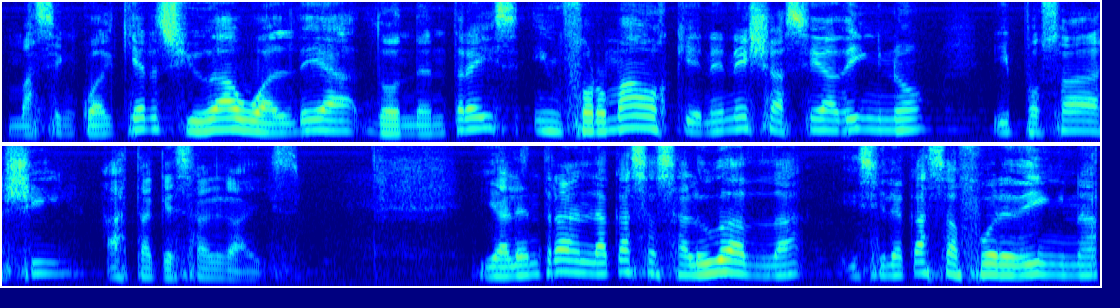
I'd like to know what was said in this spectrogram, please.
Mas en cualquier ciudad o aldea donde entréis, informaos quien en ella sea digno y posad allí hasta que salgáis. Y al entrar en la casa saludadla, y si la casa fuere digna,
